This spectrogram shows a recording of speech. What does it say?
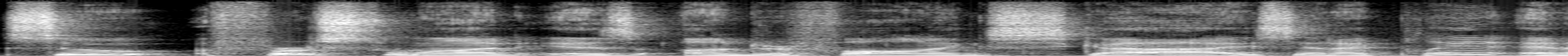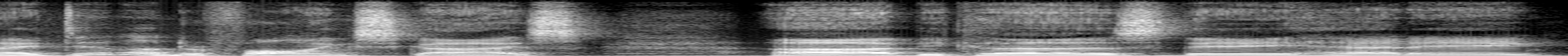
So, first one is Under Falling Skies, and I played and I did Under Falling Skies uh, because they had a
